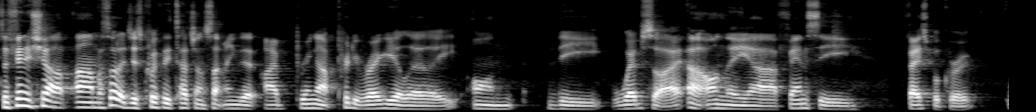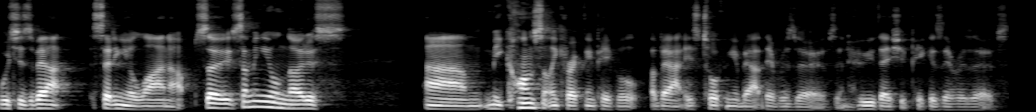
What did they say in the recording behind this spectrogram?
To finish up, um, I thought I'd just quickly touch on something that I bring up pretty regularly on the website, uh, on the uh, fantasy Facebook group, which is about setting your lineup. So, something you'll notice um, me constantly correcting people about is talking about their reserves and who they should pick as their reserves.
